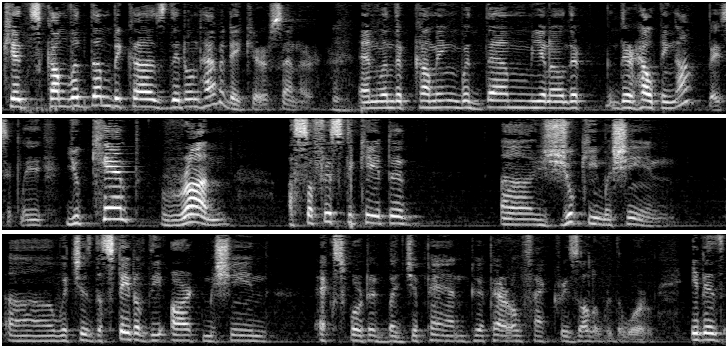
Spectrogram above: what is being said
kids come with them because they don't have a daycare center, mm-hmm. and when they're coming with them, you know, they're they're helping out basically. You can't run a sophisticated uh, Juki machine, uh, which is the state of the art machine exported by Japan to apparel factories all over the world. It is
